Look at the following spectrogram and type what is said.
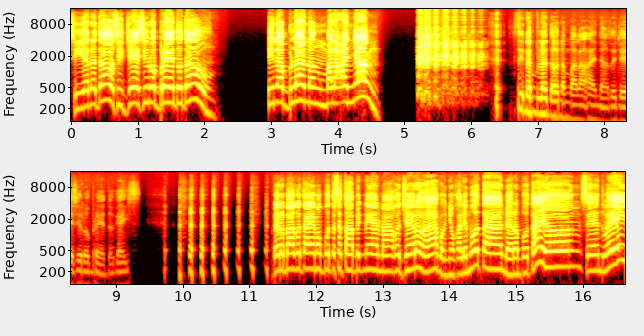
Si ano daw, si Jesse Robredo daw. Tinabla ng Malacanang. Tinabla daw ng Malacanang si Jesse Robredo, guys. Pero bago tayo magpunta sa topic na yan, mga kotsero, ha, huwag niyong kalimutan, meron po tayong Sendwave.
